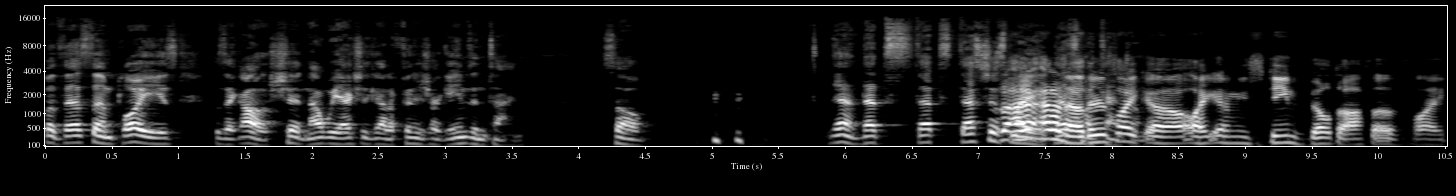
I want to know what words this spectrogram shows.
Bethesda employees who's like, oh shit, now we actually got to finish our games in time. So yeah, that's that's that's just. My, I, I don't know. There's tantrum. like, uh, like I mean, Steam's built off of like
